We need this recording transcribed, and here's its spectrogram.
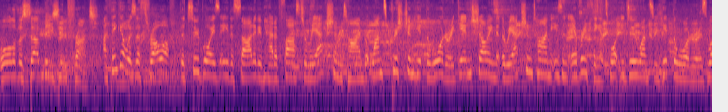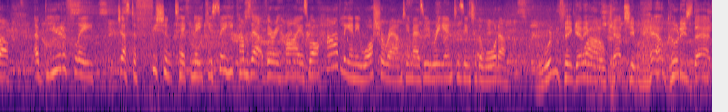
All of a sudden, he's in front. I think it was a throw-off. The two boys either side of him had a faster reaction time, but once Christian hit the water, again showing that the reaction time isn't everything. It's what you do once you hit the water as well. A beautifully just efficient technique. You see he comes out very high as well. Hardly any wash around him as he re-enters into the water. You wouldn't think anyone Wow. will catch him. How good is that?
